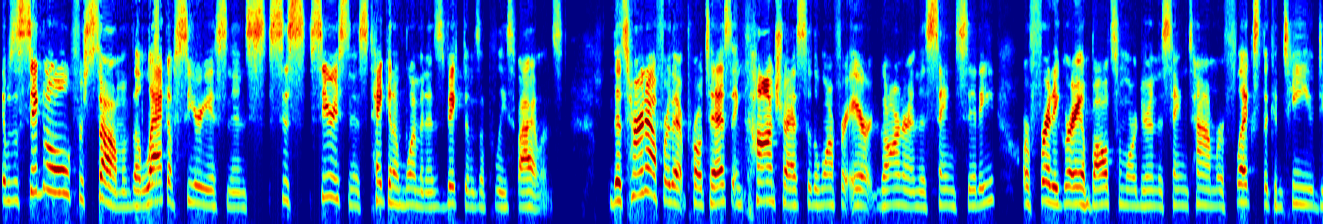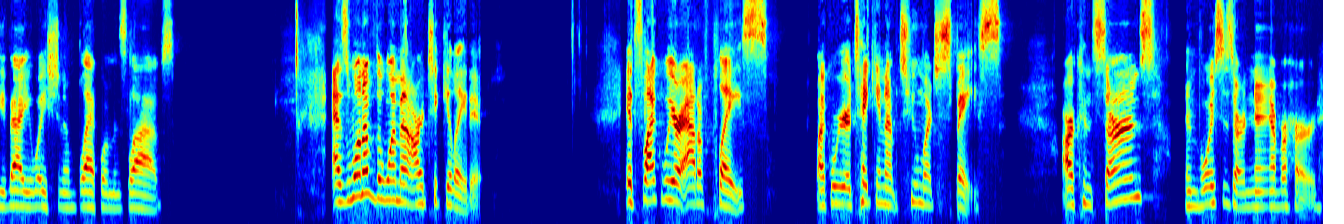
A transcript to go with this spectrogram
It was a signal for some of the lack of seriousness, seriousness taken of women as victims of police violence. The turnout for that protest, in contrast to the one for Eric Garner in the same city or Freddie Gray in Baltimore during the same time, reflects the continued devaluation of Black women's lives. As one of the women articulated, It's like we are out of place, like we are taking up too much space. Our concerns and voices are never heard.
